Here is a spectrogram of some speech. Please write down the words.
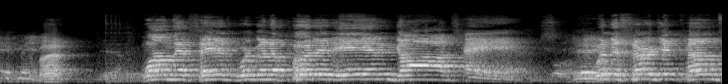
Amen. Man. One that says we're going to put it in God's hands. When the surgeon comes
